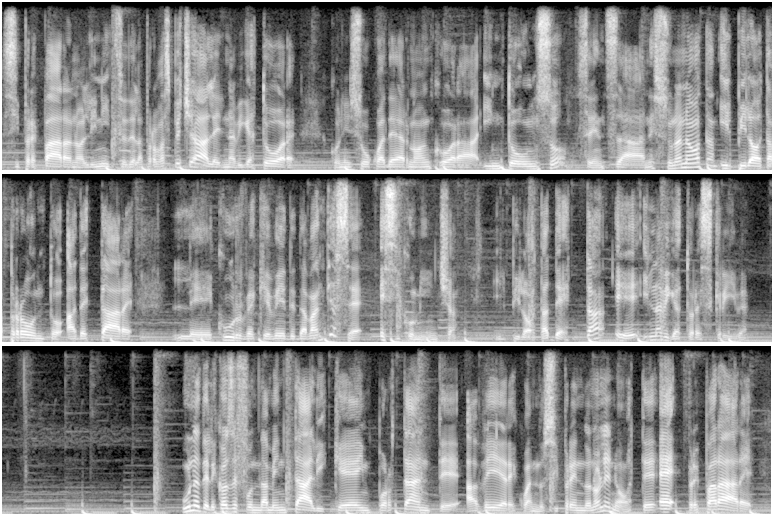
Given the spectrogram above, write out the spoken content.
si preparano all'inizio della prova speciale, il navigatore con il suo quaderno ancora intonso, senza nessuna nota, il pilota pronto a dettare le curve che vede davanti a sé e si comincia. Il pilota detta e il navigatore scrive. Una delle cose fondamentali che è importante avere quando si prendono le note è preparare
